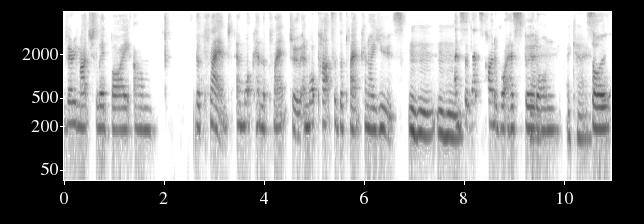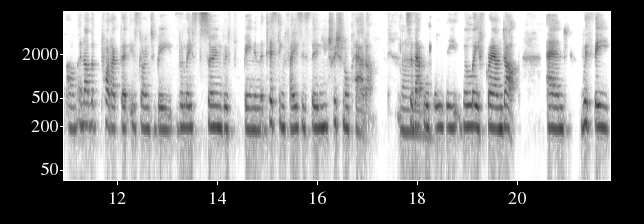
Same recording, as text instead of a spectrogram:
very much led by um, the plant and what can the plant do and what parts of the plant can I use. Mm-hmm, mm-hmm. And so that's kind of what has spurred okay. on. Okay. So um, another product that is going to be released soon, we've been in the testing phase, is the nutritional powder. So that will be the, the leaf ground up. And with the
